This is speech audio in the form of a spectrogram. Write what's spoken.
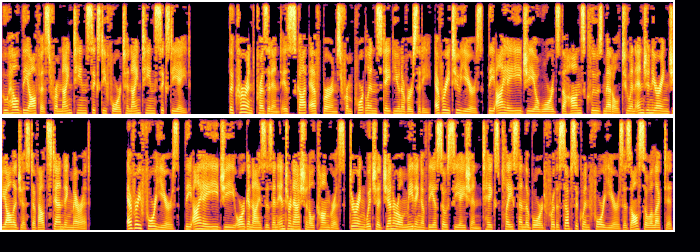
who held the office from 1964 to 1968. The current president is Scott F. Burns from Portland State University. Every two years, the IAEG awards the Hans Cloos Medal to an engineering geologist of outstanding merit. Every four years, the IAEG organizes an international congress, during which a general meeting of the association takes place and the board for the subsequent four years is also elected.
